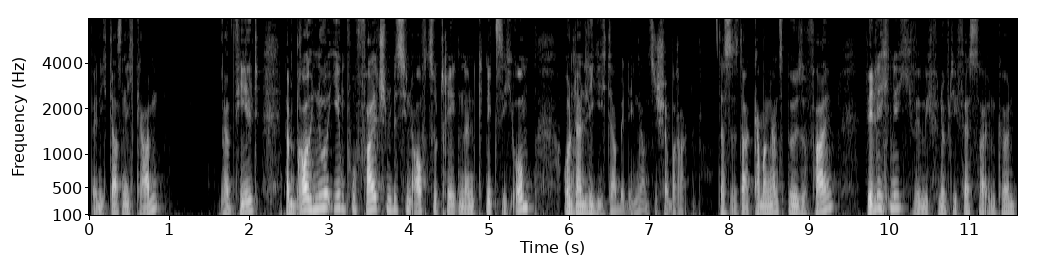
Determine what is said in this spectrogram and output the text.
Wenn ich das nicht kann, dann fehlt, dann brauche ich nur irgendwo falsch ein bisschen aufzutreten, dann knickse ich um und dann liege ich da mit den ganzen Schabracken. Das ist, da kann man ganz böse fallen. Will ich nicht, will mich vernünftig festhalten können.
